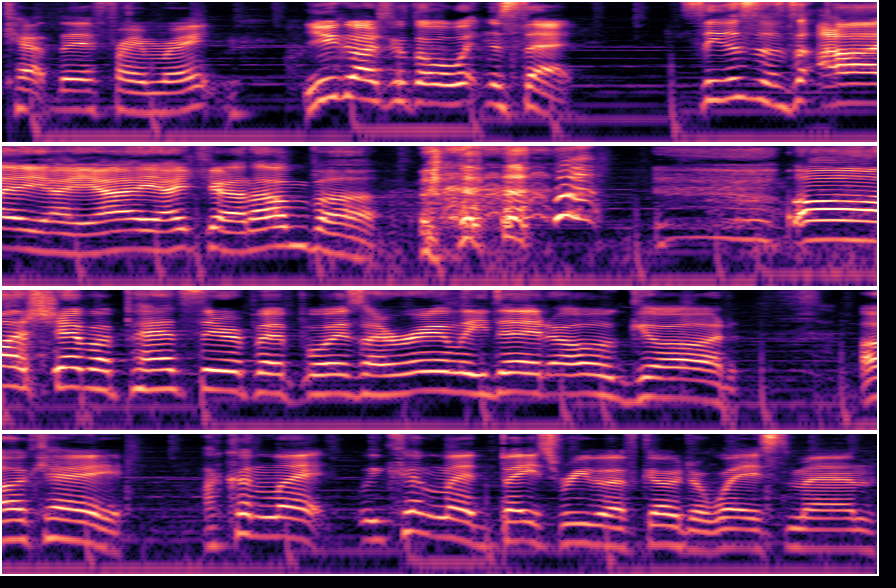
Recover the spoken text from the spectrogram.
cap their frame rate. You guys have all witnessed that. See, this is, ay, ay, ay, ay, caramba. oh, I shat my pants there a bit, boys. I really did. Oh, God. Okay. I couldn't let, we couldn't let base rebirth go to waste, man.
